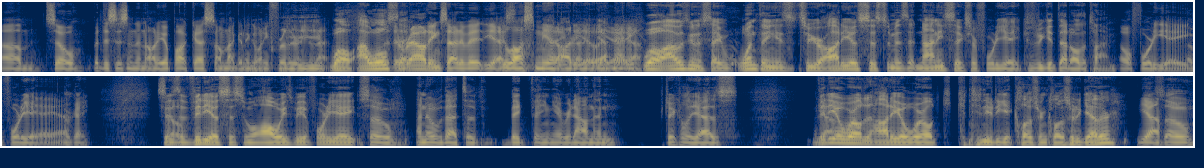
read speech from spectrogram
Um, so, but this isn't an audio podcast, so I'm not going to go any further into that. Well, I will But say the routing side of it, yes. You lost me at audio, routing, at yeah, MADI. yeah. Well, I was going to say one thing is so your audio system is at 96 or 48 because we get that all the time. Oh, 48. At 48. Yeah, yeah. Okay. Because So- the video system will always be at 48. So I know that's a big thing every now and then, particularly as video world and audio world c- continue to get closer and closer together. Yeah. So,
